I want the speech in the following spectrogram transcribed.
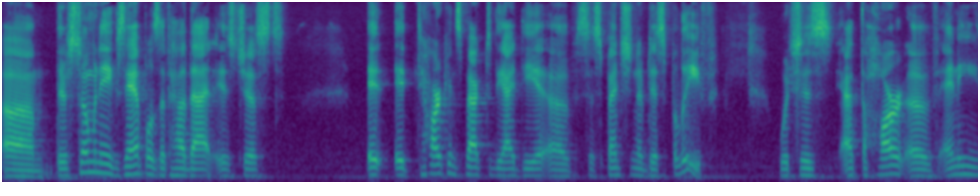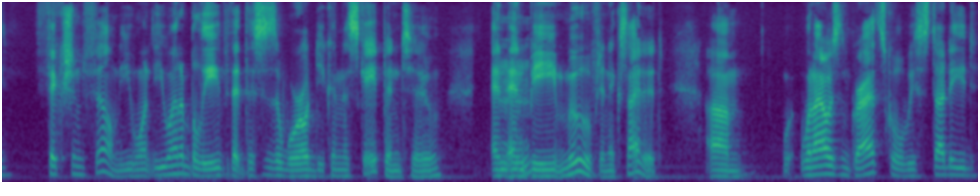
Um, there's so many examples of how that is just. It, it harkens back to the idea of suspension of disbelief which is at the heart of any fiction film. You want you want to believe that this is a world you can escape into, and and Mhm. be moved and excited. Um, w- when I was in grad school, we studied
